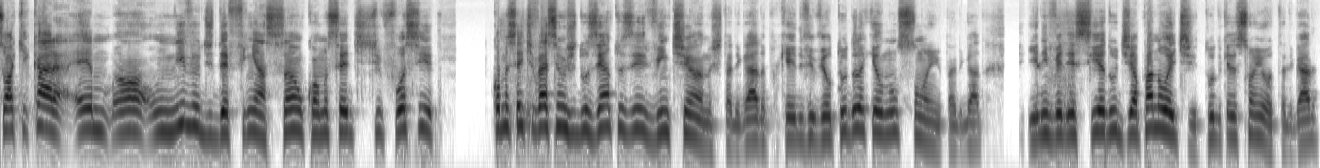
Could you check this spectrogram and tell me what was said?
Só que, cara, é um nível de definhação como se fosse. Como se ele tivesse uns 220 anos, tá ligado? Porque ele viveu tudo aquilo num sonho, tá ligado? E ele envelhecia do dia pra noite, tudo que ele sonhou, tá ligado?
